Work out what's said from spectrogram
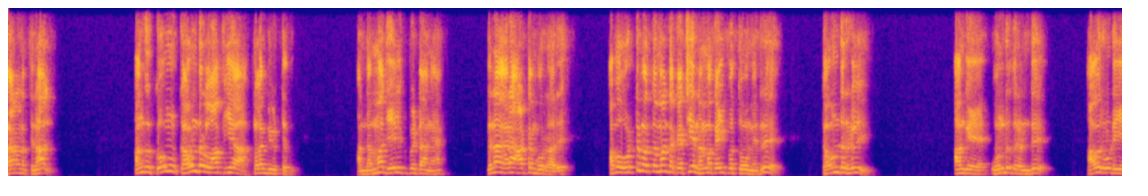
காரணத்தினால் அங்கு கவுண்டர் லாஃபியா கிளம்பி விட்டது அந்த அம்மா ஜெயிலுக்கு போயிட்டாங்க. தினகரன் ஆட்டம் போடுறாரு. அப்போ ஒட்டுமொத்தமா அந்த கட்சியை நம்ம கைப்பற்றுவோம் என்று கவுண்டர்கள் அங்கே ஒன்று திரண்டு அவருடைய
